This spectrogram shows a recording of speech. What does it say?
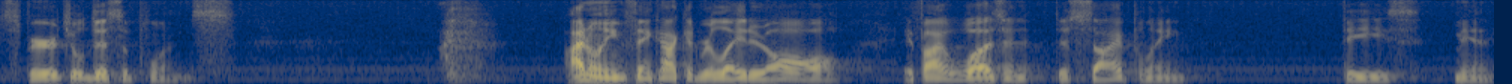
spiritual disciplines, I don't even think I could relate at all if I wasn't discipling these men.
